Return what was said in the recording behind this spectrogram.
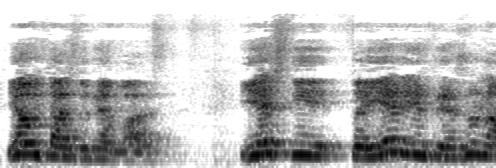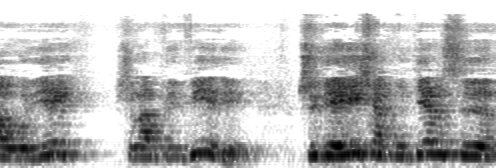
Ia uitați dumneavoastră. Este tăiere împrejur la urechi și la privire. Și de aici putem să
